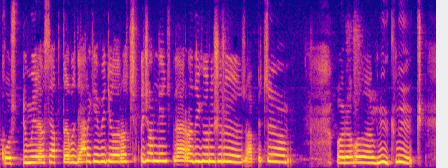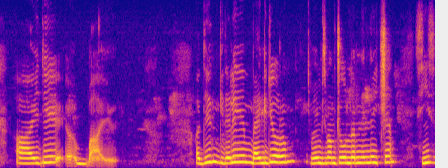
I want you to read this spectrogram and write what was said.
dün. Kostümü nasıl yaptığımız diğer videoları açıklayacağım gençler. Hadi görüşürüz. Öpüyorum. Arabalar mük mük. Haydi bye. Hadi gidelim. Ben gidiyorum. Ben bizim amcaoğulların eline gideceğim. Siz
